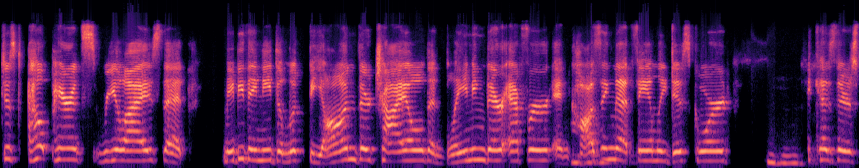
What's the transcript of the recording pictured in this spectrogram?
just help parents realize that maybe they need to look beyond their child and blaming their effort and Mhm. causing that family discord Mhm. because there's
